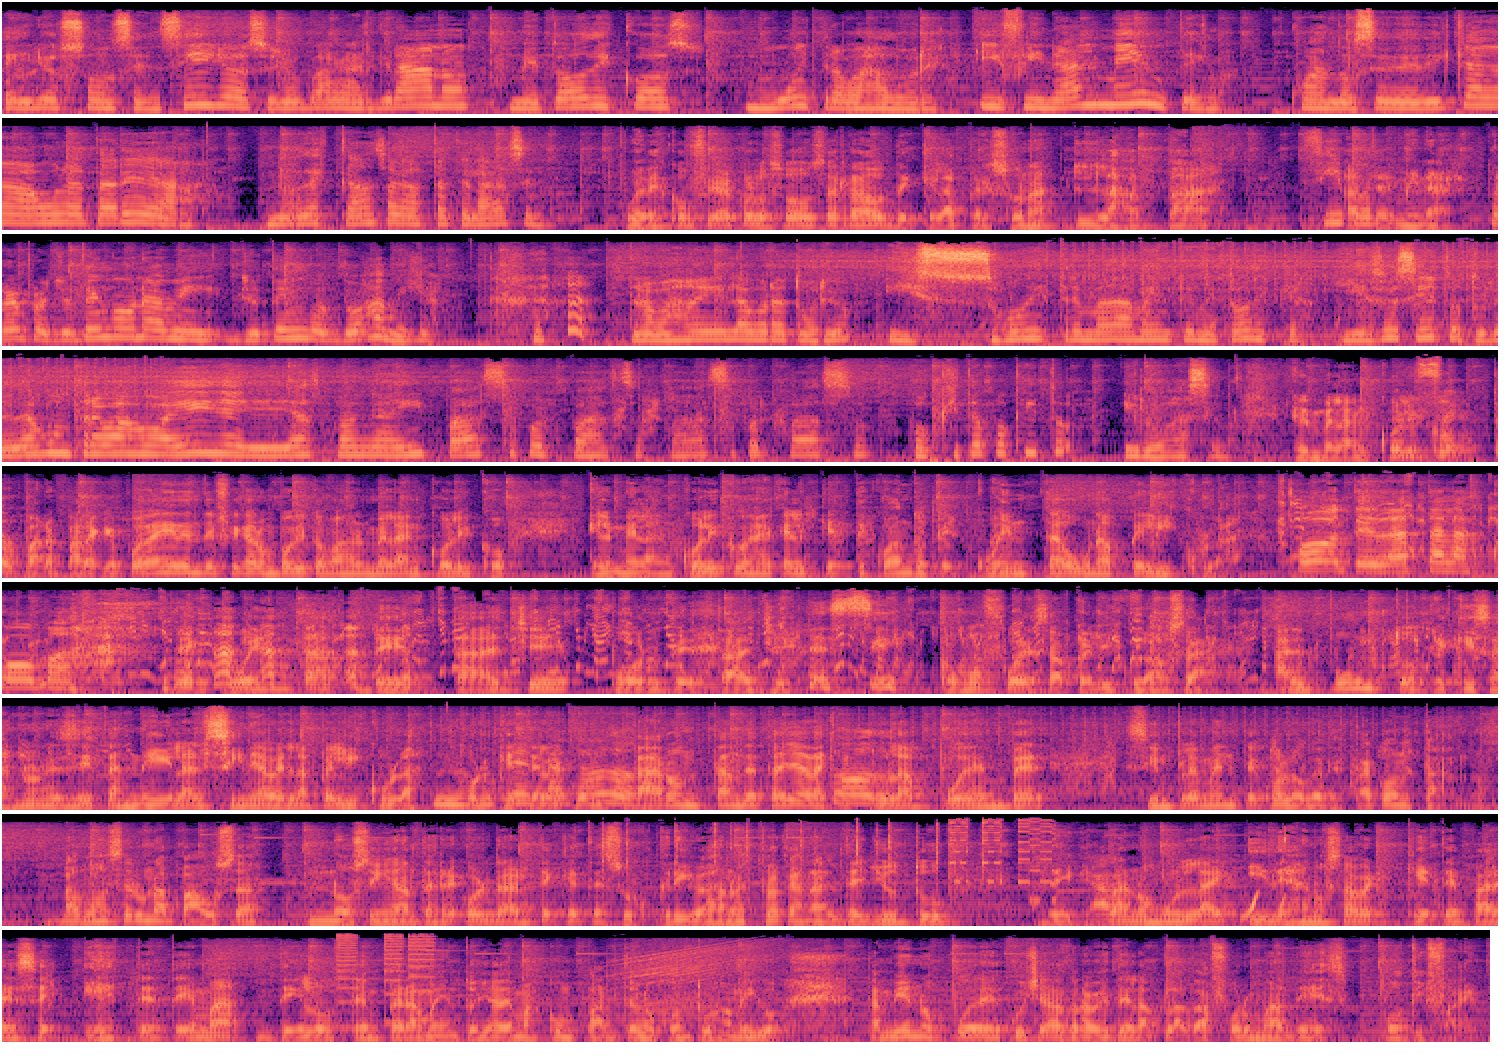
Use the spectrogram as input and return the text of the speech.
Ellos son sencillos, ellos van al grano, metódicos, muy trabajadores. Y finalmente, cuando se dedican a una tarea, no descansan hasta que la hacen. Puedes confiar con los ojos cerrados de que la persona la va Sí, a por, terminar. por ejemplo, yo tengo una yo tengo dos amigas. Trabajan en laboratorio y son extremadamente metódicas. Y eso es cierto, tú le das un trabajo a ella y ellas van ahí paso por paso, paso por paso, poquito a poquito y lo hacen. El melancólico, Perfecto. para, para que puedan identificar un poquito más el melancólico, el melancólico es aquel que te, cuando te cuenta una película, Oh, te da hasta las comas. te cuenta detalle por detalle. sí. ¿Cómo fue esa película? O sea, al punto que quizás no necesitas ni ir al cine a ver la película, No, porque te la todo. contaron tan detallada que tú la puedes ver simplemente con lo que te está contando. Vamos a hacer una pausa, no sin antes recordarte que te suscribas a nuestro canal de YouTube, regálanos un like y déjanos saber qué te parece este tema de los temperamentos y además compártelo con tus amigos. También nos puedes escuchar a través de la plataforma de Spotify.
